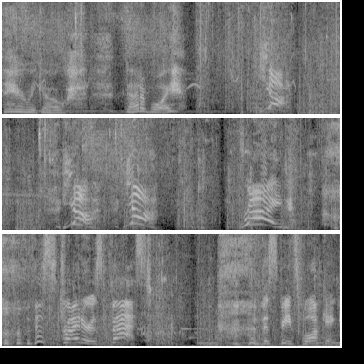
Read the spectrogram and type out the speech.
There we go. That a boy. Strider is fast. this beats walking.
